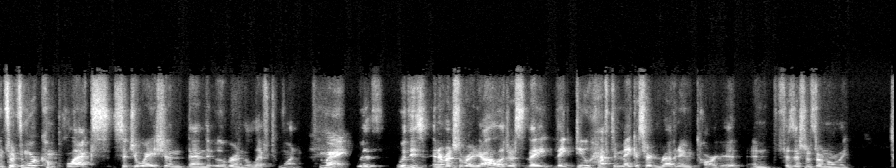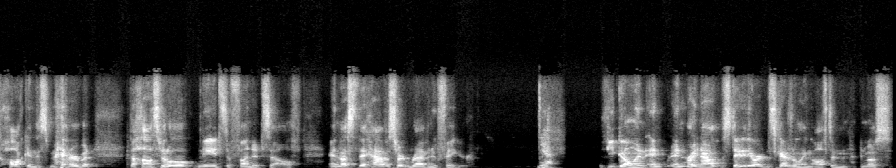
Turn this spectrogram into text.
And so it's a more complex situation than the Uber and the Lyft one. Right. With with these interventional radiologists, they they do have to make a certain revenue target, and physicians don't normally talk in this manner, but the hospital needs to fund itself, and thus they have a certain revenue figure. Yeah. If you go in and and right now the state of the art in scheduling, often in most,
